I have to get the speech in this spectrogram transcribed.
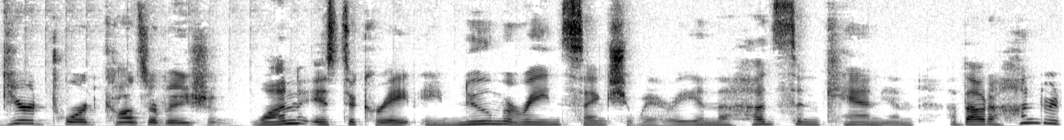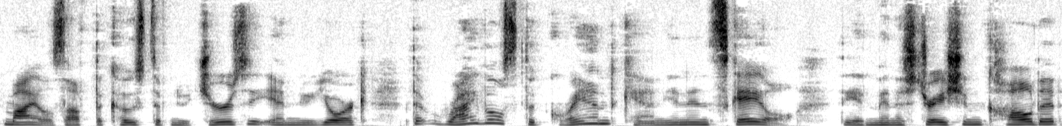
geared toward conservation. One is to create a new marine sanctuary in the Hudson Canyon, about a hundred miles off the coast of New Jersey and New York, that rivals the Grand Canyon in scale. The administration called it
